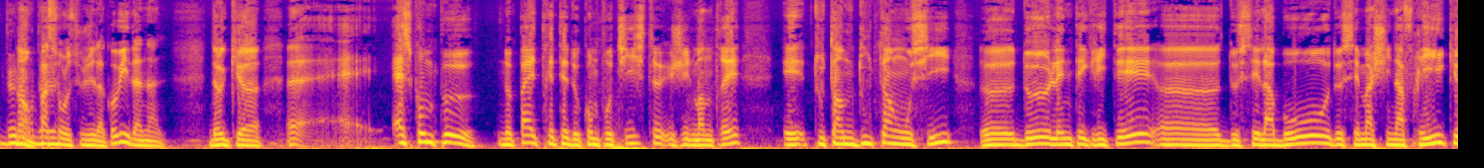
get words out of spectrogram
de- Non, de- pas sur le sujet de la Covid, Anan. Donc, euh, euh, est-ce qu'on peut ne pas être traité de complotiste, Gilles Montré, et tout en doutant aussi euh, de l'intégrité de ces labos, de ces machines afriques,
